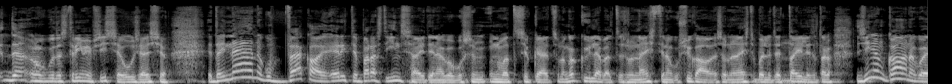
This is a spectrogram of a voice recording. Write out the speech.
nagu kui ta striimib sisse uusi asju ja ta ei näe nagu väga, eriti pärast Inside'i nagu, kus on vaata sihuke, et sul on ka külje pealt ja sul on hästi nagu sügav ja sul on hästi palju detaile seal taga. siin on ka nagu,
